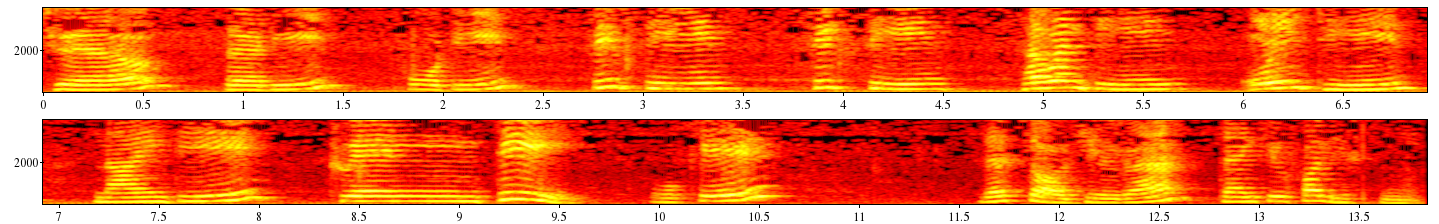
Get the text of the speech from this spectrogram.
12, 13, 14, 15, 16, 17, 18, 19, 20. Okay? That's all children. Thank you for listening.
